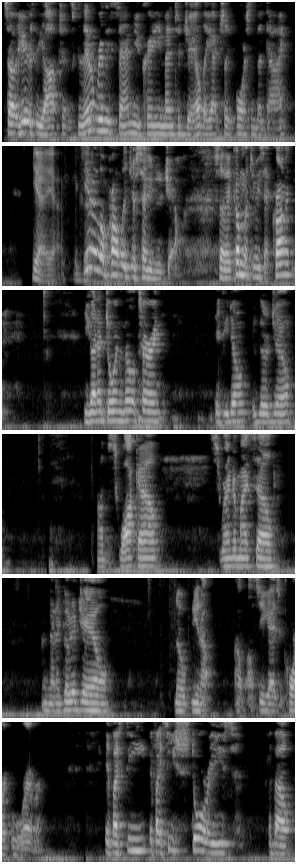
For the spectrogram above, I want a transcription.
So here's the options because they don't really send Ukrainian men to jail; they actually force them to die. Yeah, yeah, exactly. Yeah, they'll probably just send you to jail. So they come up to me and say, "Chronic, you got to join the military. If you don't, you go to jail." I'll just walk out, surrender myself. I'm gonna go to jail. No, you know, I'll, I'll see you guys in court or wherever. If I see if I see stories about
